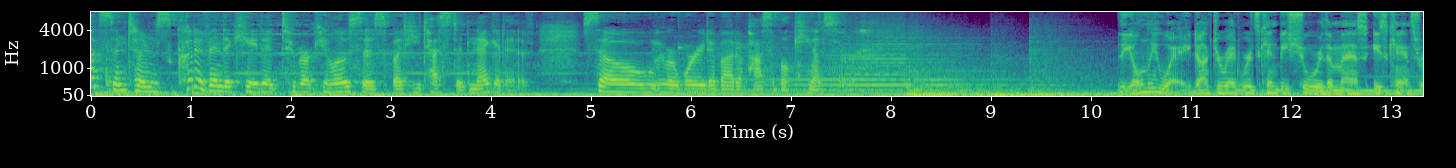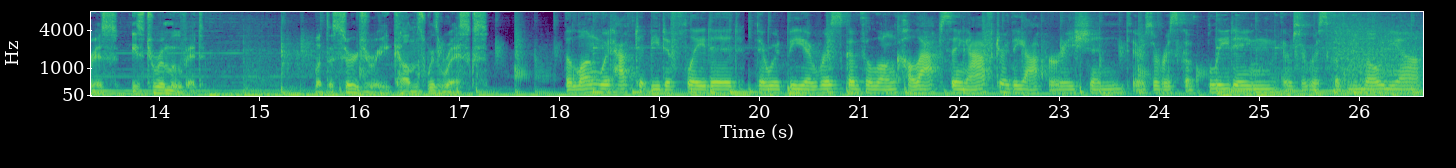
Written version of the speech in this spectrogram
Todd's symptoms could have indicated tuberculosis, but he tested negative. So we were worried about a possible cancer. The only way Dr. Edwards can be sure the mass is cancerous is to remove it. But the surgery comes with risks. The lung would have to be deflated. There would be a risk of the lung collapsing after the operation. There's a risk of bleeding. There's a risk of pneumonia.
